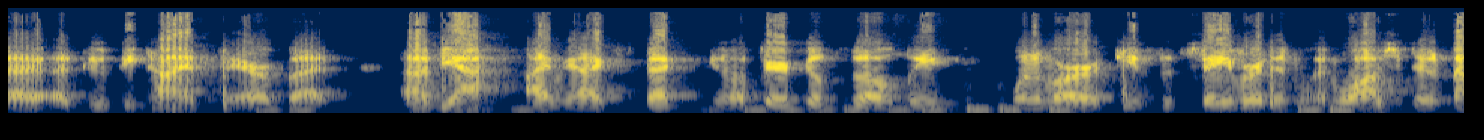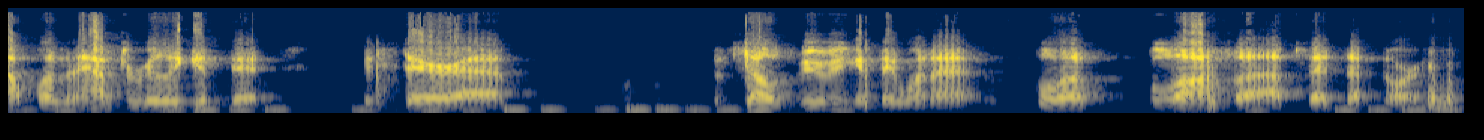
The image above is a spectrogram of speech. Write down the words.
uh, a goofy time there. But um, yeah, I mean, I expect you know Fairfield's the only one of our teams that's favored, and, and Washington and Mount Pleasant have to really get the get their uh, themselves moving if they want to pull up pull off uh, upsets up north.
